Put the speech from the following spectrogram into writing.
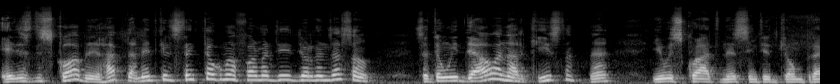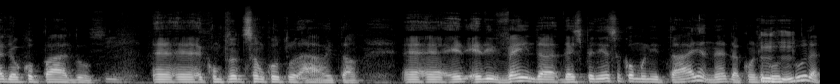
Eles descobrem rapidamente que eles têm que ter alguma forma de, de organização. Você tem um ideal anarquista, né? E o squat, nesse sentido, que é um prédio ocupado é, é, com produção cultural e tal, é, é, ele, ele, vem da, da experiência comunitária, né, da contracultura, uhum.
